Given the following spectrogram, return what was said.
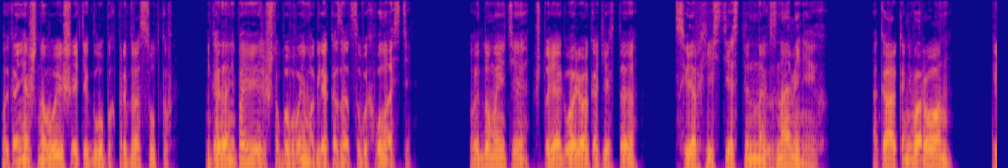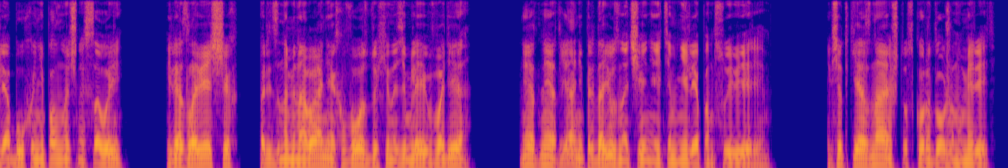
Вы, конечно, выше этих глупых предрассудков. Никогда не поверю, чтобы вы могли оказаться в их власти. Вы думаете, что я говорю о каких-то сверхъестественных знамениях? О карканье ворон? Или о буханье полночной совы? Или о зловещих предзнаменованиях в воздухе, на земле и в воде? Нет-нет, я не придаю значения этим нелепым суевериям. И все-таки я знаю, что скоро должен умереть.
